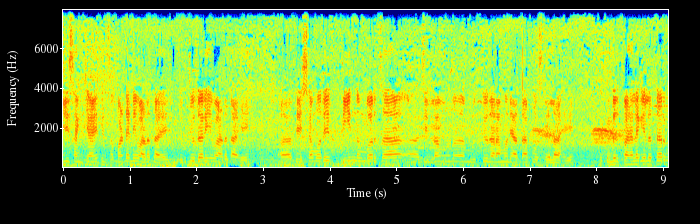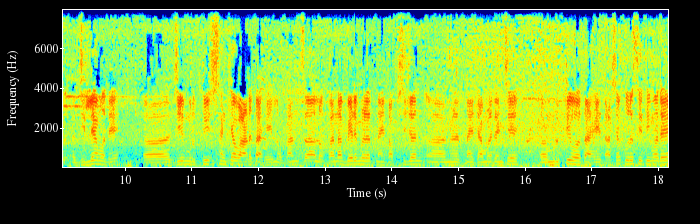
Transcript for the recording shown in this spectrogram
जी संख्या आहे ती झपाट्याने वाढत आहे मृत्यूदरही वाढत आहे. देशामध्ये तीन नंबरचा जिल्हा म्हणून मृत्यूदरामध्ये आता पोहोचलेला आहे. एकंदरीत पाहायला गेलं तर जिल्ह्यामध्ये जी मृत्यूची संख्या वाढत आहे लोकांचा लोकांना बेड मिळत नाहीत ऑक्सिजन मिळत नाही त्यामुळे त्यांचे मृत्यू होत आहेत. अशा परिस्थितीमध्ये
